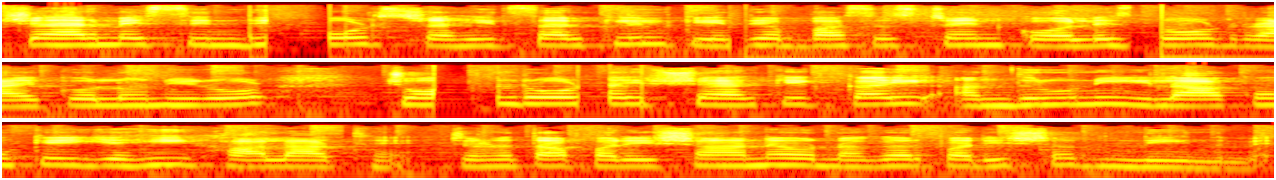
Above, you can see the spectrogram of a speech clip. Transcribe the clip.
शहर में सिंधी रोड, शहीद सर्किल, केंद्रीय bus stand, college road Rai colony road road शहर के कई अंदरूनी इलाकों के यही हालात हैं। जनता परेशान है और नगर परिषद नींद में।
